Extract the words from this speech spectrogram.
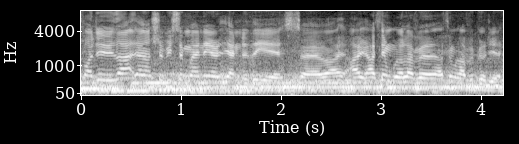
if I do that, then I should be somewhere near at the end of the year. So I, I, think we'll have a I think we'll have a good year.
